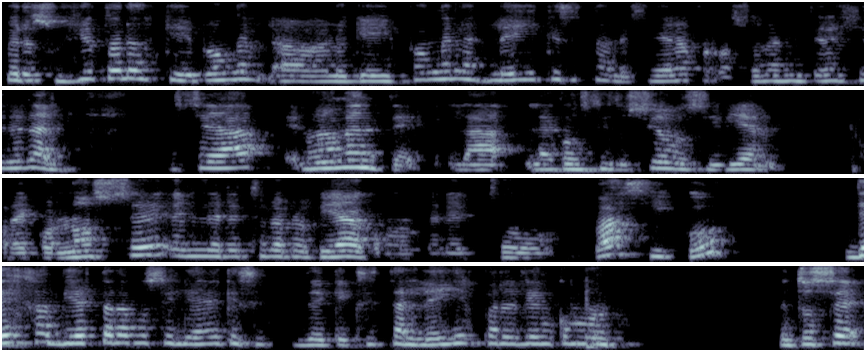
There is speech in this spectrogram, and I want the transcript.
pero sujeto a, los que dispongan, a lo que dispongan las leyes que se establecieran por razones de interés general. O sea, nuevamente, la, la Constitución, si bien reconoce el derecho a la propiedad como un derecho básico, deja abierta la posibilidad de que, de que existan leyes para el bien común. Entonces,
